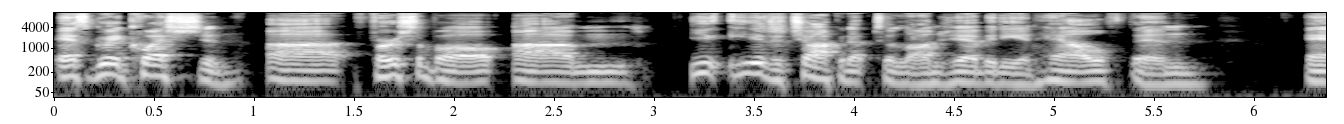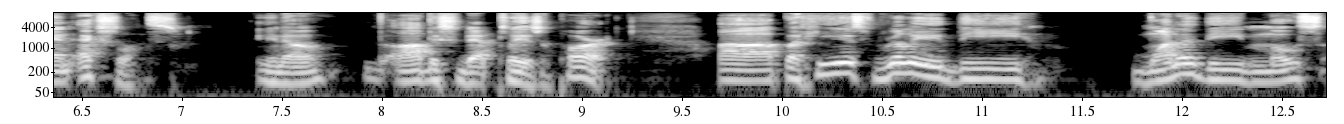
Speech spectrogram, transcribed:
That's a great question. Uh, first of all, um, you, he has to chalk it up to longevity and health and and excellence. You know, obviously that plays a part. Uh, but he is really the one of the most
